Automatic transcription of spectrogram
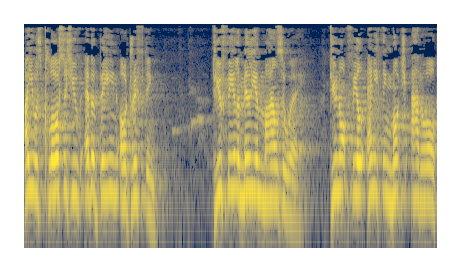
Are you as close as you've ever been or drifting? Do you feel a million miles away? Do not feel anything much at all?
